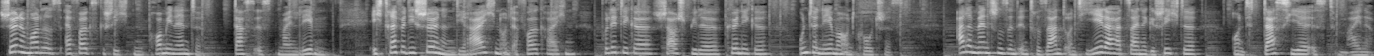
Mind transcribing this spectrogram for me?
Schöne Models, Erfolgsgeschichten, Prominente, das ist mein Leben. Ich treffe die Schönen, die Reichen und Erfolgreichen, Politiker, Schauspieler, Könige, Unternehmer und Coaches. Alle Menschen sind interessant und jeder hat seine Geschichte und das hier ist meine.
